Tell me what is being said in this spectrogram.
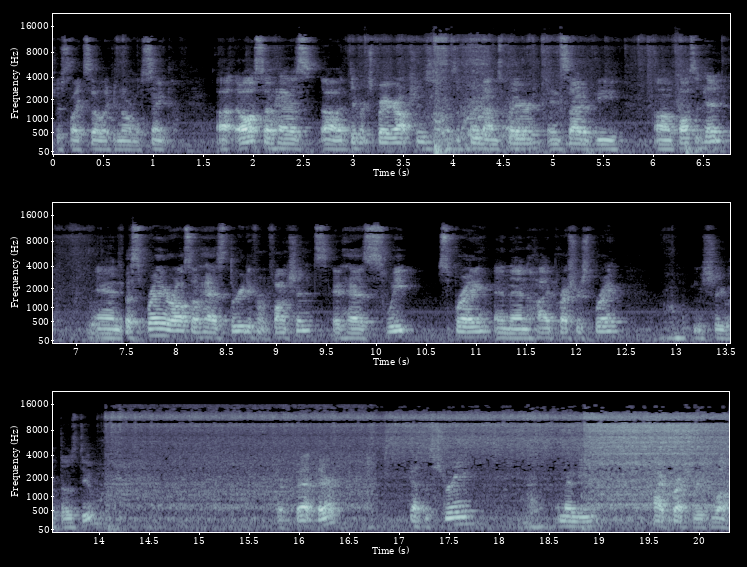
just like so, like a normal sink. Uh, it also has uh, different sprayer options. It has a pull-down sprayer inside of the uh, faucet head. And the sprayer also has three different functions. It has sweep, spray, and then high pressure spray. Let me show you what those do. Got that there. Got the stream, and then the high pressure as well.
